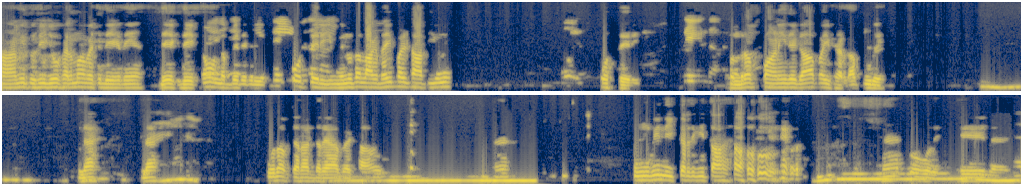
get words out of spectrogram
ਹਾਂ ਵੀ ਤੁਸੀਂ ਜੋ ਫਿਲਮਾਂ ਵਿੱਚ ਦੇਖਦੇ ਆ ਦੇਖ ਦੇਖ ਤਾਂ ਉਹ 90 ਤੇ ਕਰੀ ਉਹ ਤੇਰੀ ਮੈਨੂੰ ਤਾਂ ਲੱਗਦਾ ਹੀ ਪਲਟਾਤੀ ਉਹਨੇ। ਉਹ ਤੇਰੀ। ਦੇਖਦਾ। ਬੰਦਰਾ ਪਾਣੀ ਦੇ ਗਾਹ ਪਾਈ ਫਿਰਦਾ ਪੂਰੇ। ਲੈ ਲੈ। ਉਹਦਾ ਵਿਚਾਰਾ ਡਰਿਆ ਬੈਠਾ। ਹੈ? ਤੂੰ ਵੀ ਨੀਕਰ ਚ ਕੀਤਾ ਹੋਇਆ ਉਹ। ਮੈਂ ਕੋਲੇ ਇਹ ਲੈ।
